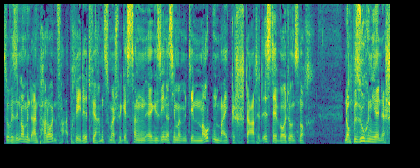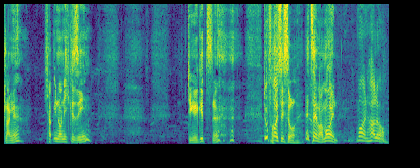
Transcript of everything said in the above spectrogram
So, wir sind noch mit ein paar Leuten verabredet. Wir haben zum Beispiel gestern äh, gesehen, dass jemand mit dem Mountainbike gestartet ist. Der wollte uns noch, noch besuchen hier in der Schlange. Ich habe ihn noch nicht gesehen. Dinge gibt's, ne? Du freust dich so. Erzähl mal, moin. Moin, hallo.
